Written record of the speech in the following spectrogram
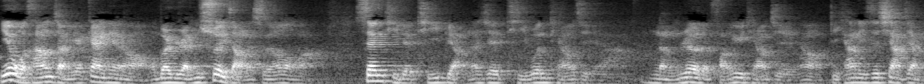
因为我常常讲一个概念哦，我们人睡着的时候啊，身体的体表那些体温调节啊、冷热的防御调节啊、抵抗力是下降的。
